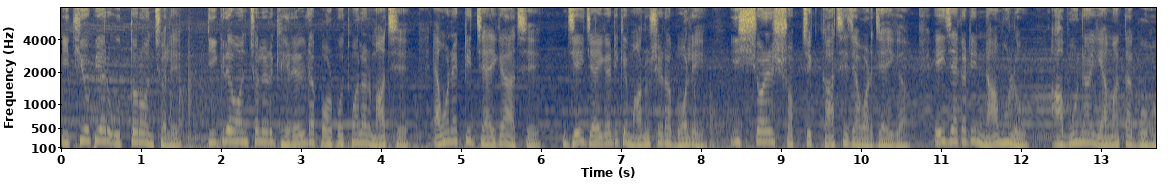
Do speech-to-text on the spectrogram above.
ইথিওপিয়ার উত্তর অঞ্চলে টিগ্রে অঞ্চলের ঘেরেলডা পর্বতমালার মাঝে এমন একটি জায়গা আছে, যেই জায়গাটিকে মানুষেরা বলে ঈশ্বরের সবচেয়ে কাছে যাওয়ার জায়গা। এই জায়গাটির নাম হলো আবুনা ইয়ামাতা গুহ,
